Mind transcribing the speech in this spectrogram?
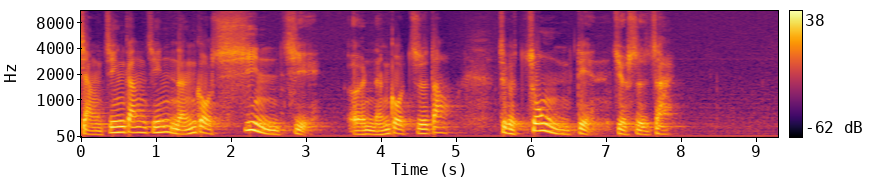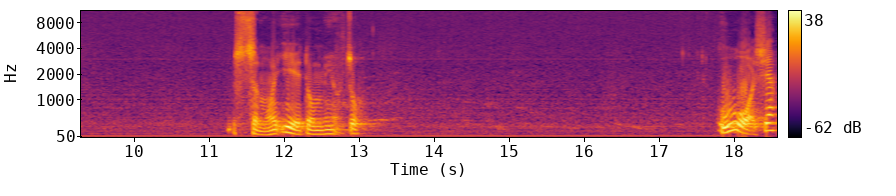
讲《金刚经》，能够信解而能够知道，这个重点就是在什么业都没有做，无我相。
